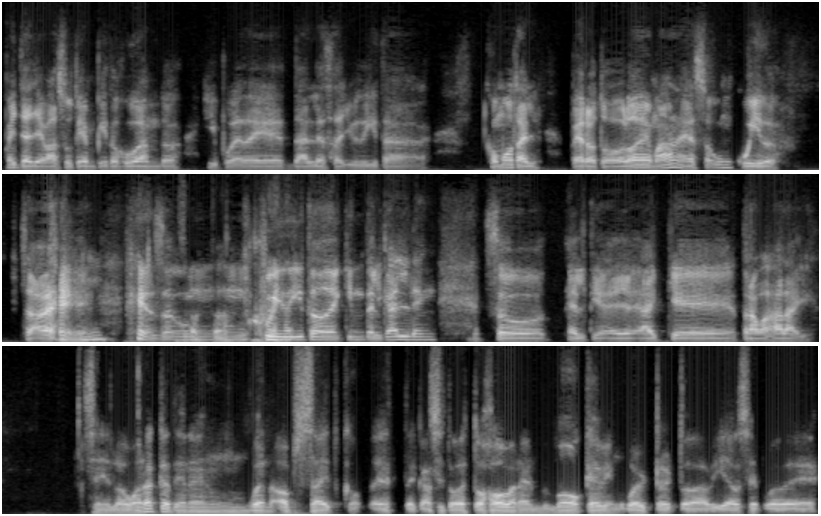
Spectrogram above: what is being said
pues ya lleva su tiempito jugando y puede darle esa ayudita como tal, pero todo lo demás eso es un cuido, ¿sabes? Eso es un, cuidito de kindergarten, so, el, eh, hay que trabajar ahí. Sí, lo bueno es que tienen un buen upside este, casi todos estos jóvenes, el mismo Kevin Werther todavía se puede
